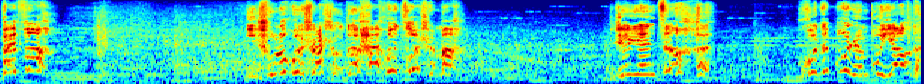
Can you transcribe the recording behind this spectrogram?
白凤，你除了会耍手段，还会做什么？人人憎恨，活得不仁不妖的。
